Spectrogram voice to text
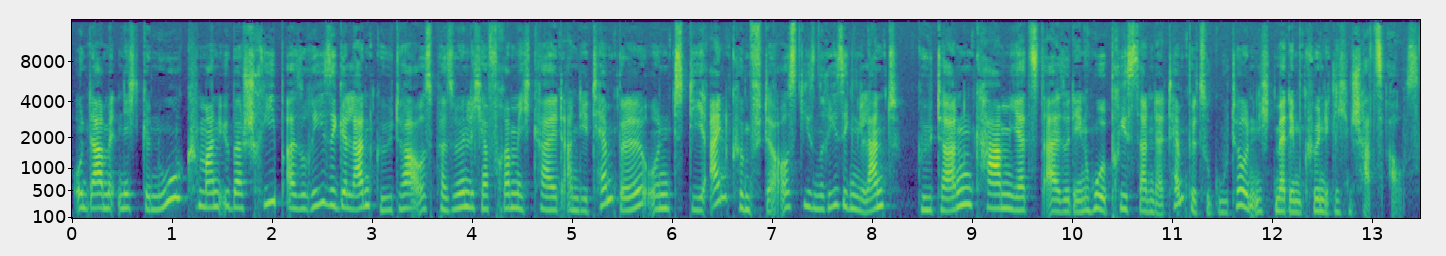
und damit nicht genug. Man überschrieb also riesige Landgüter aus persönlicher Frömmigkeit an die Tempel und die Einkünfte aus diesen riesigen Landgütern kamen jetzt also den Hohepriestern der Tempel zugute und nicht mehr dem königlichen Schatz aus.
